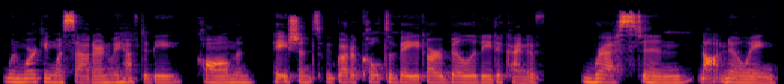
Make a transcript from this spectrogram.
when working with Saturn, we have to be calm and patient. We've got to cultivate our ability to kind of rest in not knowing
